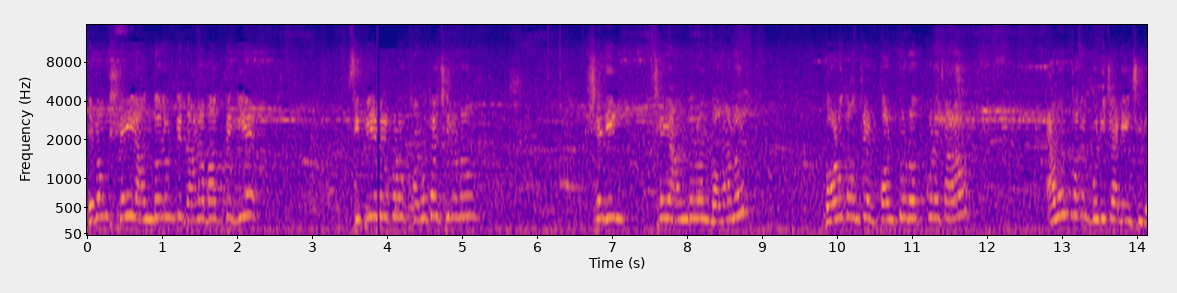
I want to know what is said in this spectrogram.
এবং সেই আন্দোলনকে দাঁড়া বাঁধতে গিয়ে সিপিএমের কোনো ক্ষমতা ছিল না। সেদিন সেই আন্দোলন দমানোর গণতন্ত্রের কণ্ঠরোধ করে তারা এমনভাবে গুলি চালিয়েছিল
